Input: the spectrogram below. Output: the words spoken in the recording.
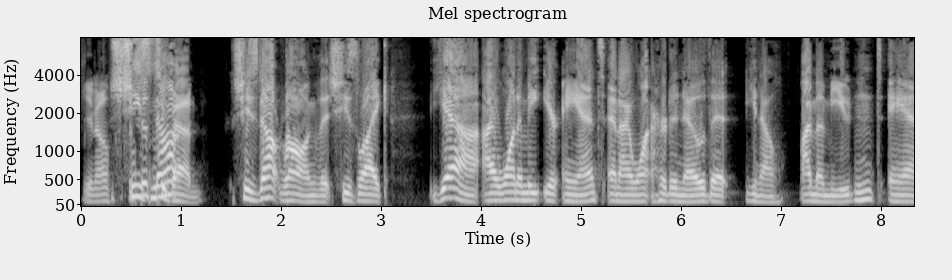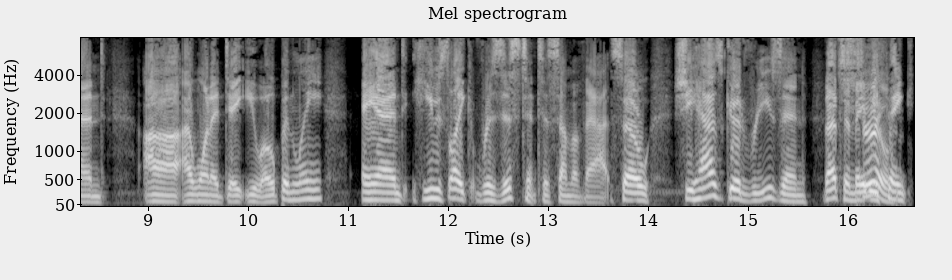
you know, It's she's not- too bad. she's not wrong that she's like, yeah, I want to meet your aunt and I want her to know that, you know, I'm a mutant and uh, I want to date you openly. And he was like resistant to some of that. So she has good reason That's to maybe true. think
